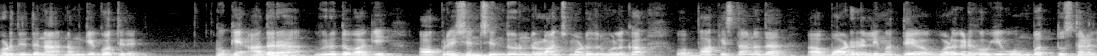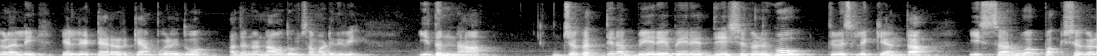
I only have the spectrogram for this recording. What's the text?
ಹೊಡೆದಿದ್ದನ್ನು ನಮಗೆ ಗೊತ್ತಿದೆ. ಓಕೆ ಅದರ ವಿರುದ್ಧವಾಗಿ ಆಪರೇಷನ್ ಸಿಂಧೂರ್ನ ಲಾಂಚ್ ಮಾಡೋದ್ರ ಮೂಲಕ ಪಾಕಿಸ್ತಾನದ ಬಾರ್ಡರಲ್ಲಿ ಮತ್ತು ಒಳಗಡೆ ಹೋಗಿ ಒಂಬತ್ತು ಸ್ಥಳಗಳಲ್ಲಿ ಎಲ್ಲಿ ಟೆರರ್ ಕ್ಯಾಂಪ್ಗಳಿದ್ವೋ ಅದನ್ನು ನಾವು ಧ್ವಂಸ ಮಾಡಿದ್ದೀವಿ ಇದನ್ನು ಜಗತ್ತಿನ ಬೇರೆ ಬೇರೆ ದೇಶಗಳಿಗೂ ತಿಳಿಸ್ಲಿಕ್ಕೆ ಅಂತ ಈ ಸರ್ವ ಪಕ್ಷಗಳ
